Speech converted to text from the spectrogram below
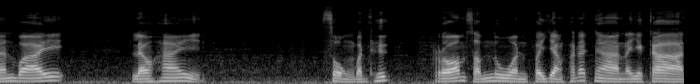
นั้นไว้ แล้วให้ ส่งบันทึกพร้อมสำนวนไปยังพนักงานอายการ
